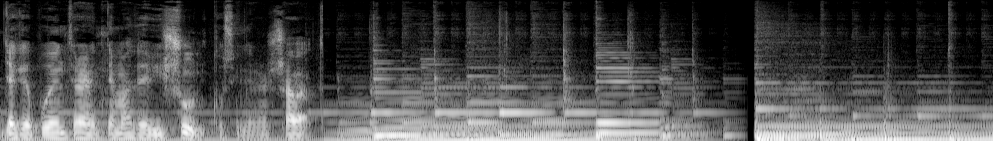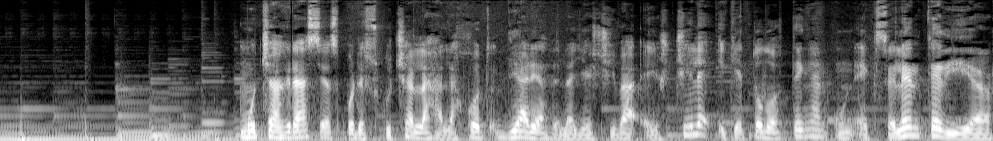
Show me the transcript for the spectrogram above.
ya que puede entrar en temas de bishul, cocinar en Shabbat. Muchas gracias por escuchar las alajot diarias de la Yeshiva Eish Chile y que todos tengan un excelente día.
